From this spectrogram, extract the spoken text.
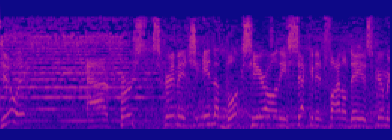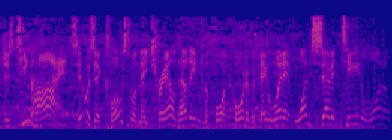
do it. Our first scrimmage in the books here on the second and final day of scrimmages. Team Hines. It was a close one. They trailed heading into the fourth quarter, but they win it 117 106.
